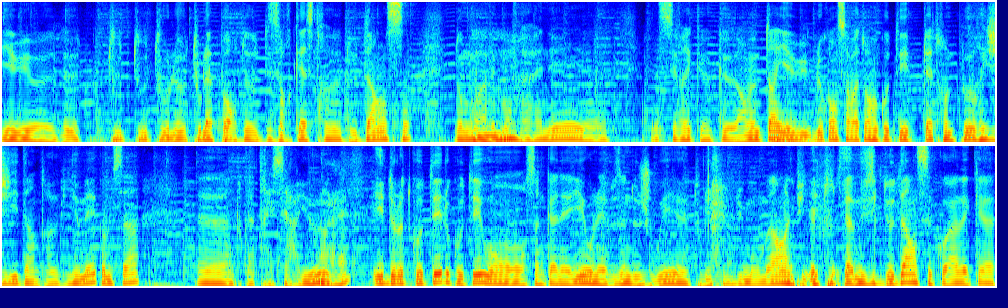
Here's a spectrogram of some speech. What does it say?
il y a eu euh, de- tout, tout, tout le- tout l'apport de- des orchestres de danse. Donc, moi, avec Mhm. mon frère aîné, c'est vrai que, en même temps, il y a eu le conservatoire un côté peut-être un peu rigide, entre guillemets, comme ça. Euh, en tout cas très sérieux Ouais. et de l'autre côté le côté où on s'encanaillait où on avait besoin de jouer euh, tous les tubes du moment et puis et toute la musique de danse quoi avec euh,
